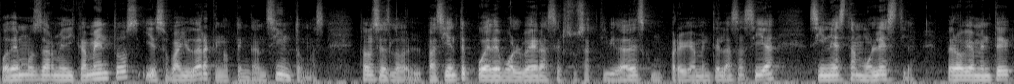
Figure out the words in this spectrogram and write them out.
Podemos dar medicamentos y eso va a ayudar a que no tengan síntomas. Entonces el paciente puede volver a hacer sus actividades como previamente las hacía sin esta molestia, pero obviamente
